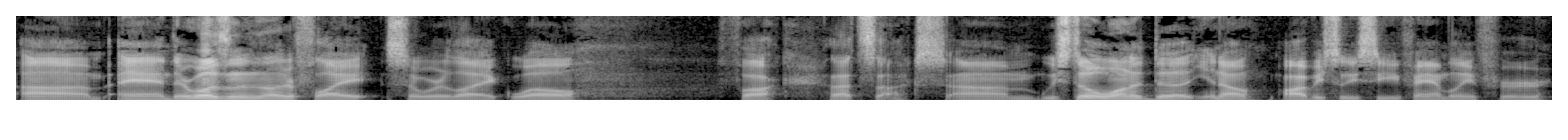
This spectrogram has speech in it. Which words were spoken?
Um, and there wasn't another flight, so we're like, well, fuck, that sucks. Um, we still wanted to, you know, obviously see family for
